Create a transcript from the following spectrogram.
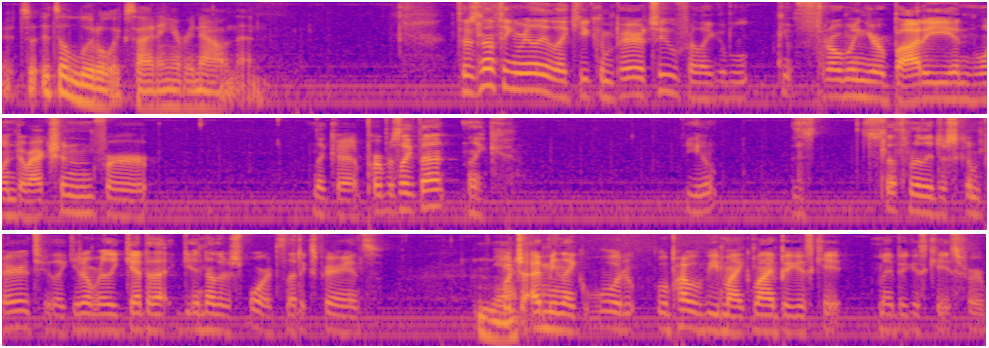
it's it's a little exciting every now and then. There's nothing really like you compare to for like throwing your body in one direction for like a purpose like that. Like you don't. There's nothing really just compare it to. Like you don't really get that in other sports that experience. Yeah. Which I mean, like would will probably be like my biggest case, my biggest case for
